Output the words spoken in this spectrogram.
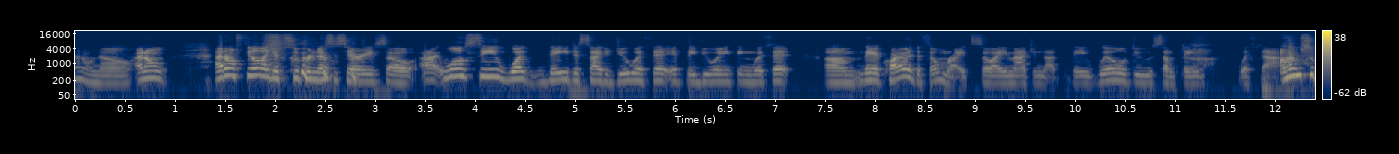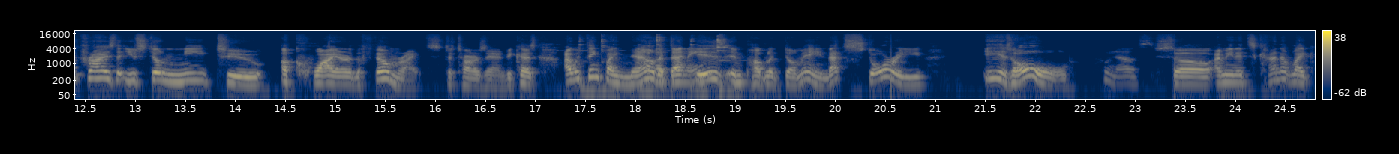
I don't know. I don't I don't feel like it's super necessary. So I we'll see what they decide to do with it, if they do anything with it. Um, they acquired the film rights, so I imagine that they will do something with that. I'm surprised that you still need to acquire the film rights to Tarzan because I would think by now Public that that domain? is in public domain. That story is old. Who knows? So, I mean, it's kind of like,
